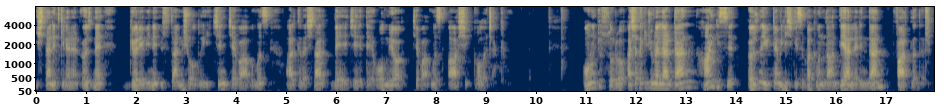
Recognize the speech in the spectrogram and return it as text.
işten etkilenen özne görevini üstlenmiş olduğu için cevabımız arkadaşlar B, C, D olmuyor. Cevabımız A şıkkı olacak. 10. soru aşağıdaki cümlelerden hangisi özne yüklem ilişkisi bakımından diğerlerinden farklıdır?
